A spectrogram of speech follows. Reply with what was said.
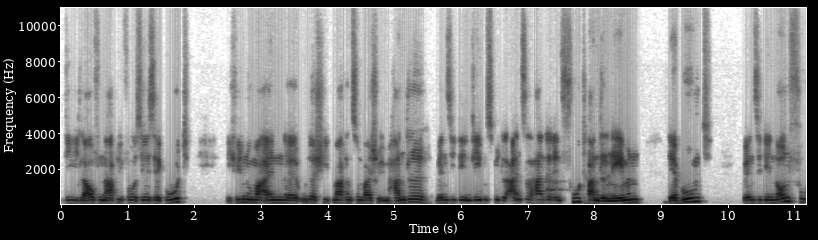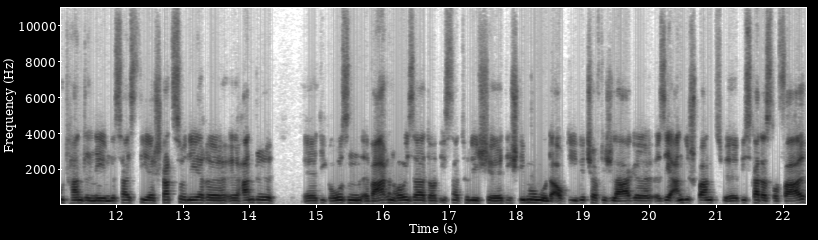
Die laufen nach wie vor sehr, sehr gut. Ich will nur mal einen äh, Unterschied machen, zum Beispiel im Handel. Wenn Sie den Lebensmitteleinzelhandel, den Foodhandel nehmen, der boomt. Wenn Sie den Non-Food-Handel nehmen, das heißt der stationäre äh, Handel, die großen äh, Warenhäuser, dort ist natürlich äh, die Stimmung und auch die wirtschaftliche Lage äh, sehr angespannt bis katastrophal.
